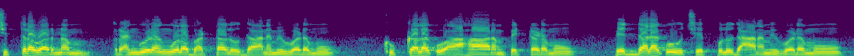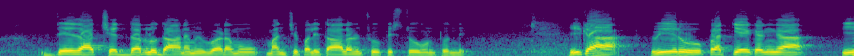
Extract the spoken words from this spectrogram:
చిత్రవర్ణం రంగురంగుల బట్టలు దానమివ్వడము కుక్కలకు ఆహారం పెట్టడము పెద్దలకు చెప్పులు దానమివ్వడము లేదా చెద్దర్లు దానం ఇవ్వడము మంచి ఫలితాలను చూపిస్తూ ఉంటుంది. ఇక వీరు ప్రత్యేకంగా ఈ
